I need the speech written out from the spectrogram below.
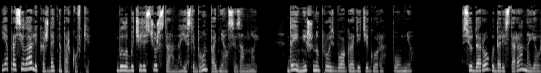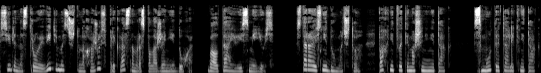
Я просила Алика ждать на парковке. Было бы чересчур странно, если бы он поднялся за мной. Да и Мишину просьбу оградить Егора помню. Всю дорогу до ресторана я усиленно строю видимость, что нахожусь в прекрасном расположении духа. Болтаю и смеюсь. Стараюсь не думать, что пахнет в этой машине не так, смотрит Алик не так,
